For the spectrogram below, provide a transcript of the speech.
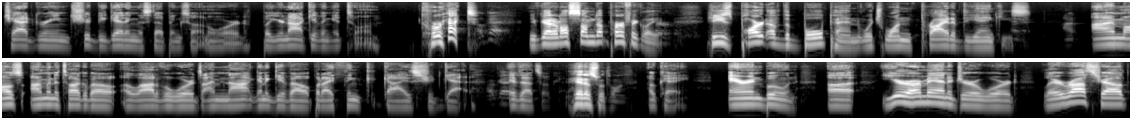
Chad Green should be getting the Stepping Stone Award, but you're not giving it to him. Correct. Okay. You've got it all summed up perfectly. He's part of the bullpen, which won Pride of the Yankees. I'm also I'm going to talk about a lot of awards I'm not going to give out, but I think guys should get. If that's okay. Hit us with one. Okay. Aaron Boone, uh, you're our manager award. Larry Rothschild,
